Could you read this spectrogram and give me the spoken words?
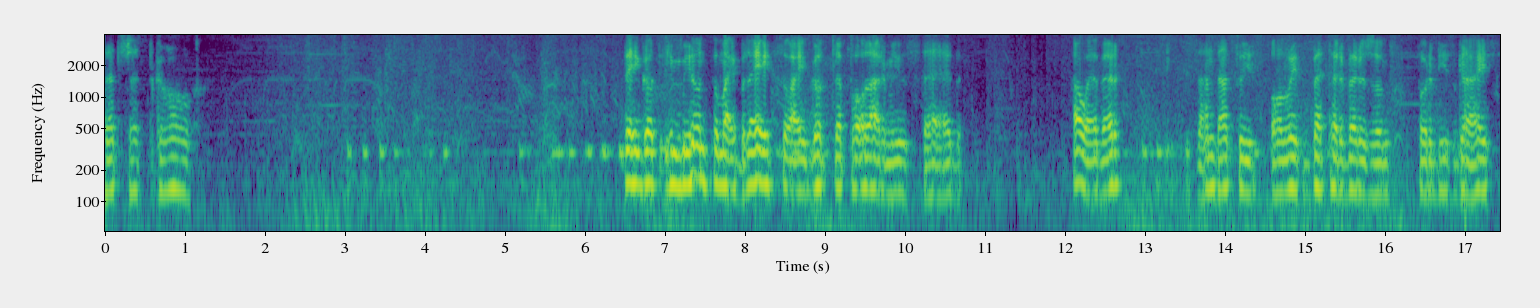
Let's just go. They got immune to my blade, so I got the polearm instead. However, Zandatsu is always better version for these guys.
